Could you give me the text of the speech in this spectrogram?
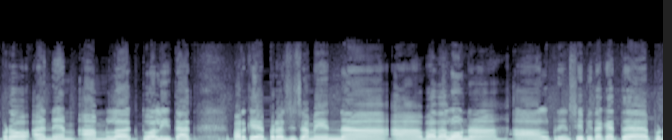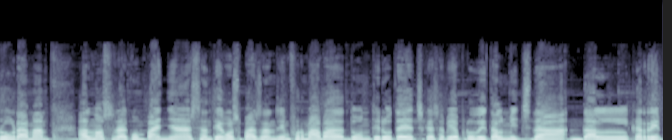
però anem amb l'actualitat, perquè precisament eh, a Badalona, al principi d'aquest eh, programa, el nostre company eh, Santiago Espasa ens informava d'un tiroteig que s'havia produït al mig de, del carrer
